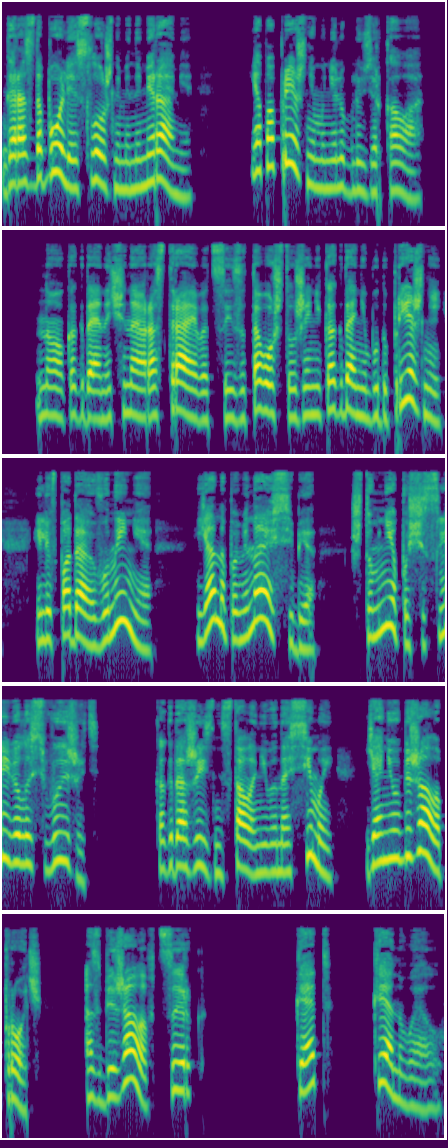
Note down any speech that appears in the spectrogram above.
гораздо более сложными номерами. Я по-прежнему не люблю зеркала. Но когда я начинаю расстраиваться из-за того, что уже никогда не буду прежней или впадаю в уныние, я напоминаю себе, что мне посчастливилось выжить. Когда жизнь стала невыносимой, я не убежала прочь, а сбежала в цирк. Кэт Кенвелл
